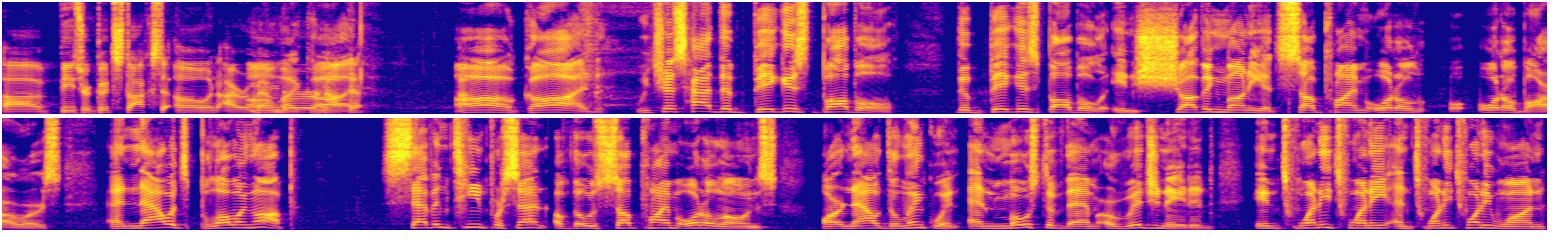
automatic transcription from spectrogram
Uh, these are good stocks to own. I remember. Oh, my God. That, uh, oh, God. We just had the biggest bubble the biggest bubble in shoving money at subprime auto auto borrowers, and now it's blowing up. 17% of those subprime auto loans are now delinquent, and most of them originated in 2020 and 2021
